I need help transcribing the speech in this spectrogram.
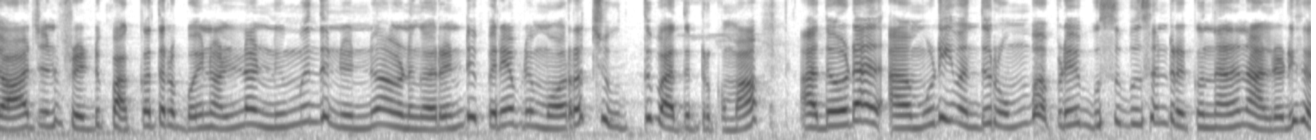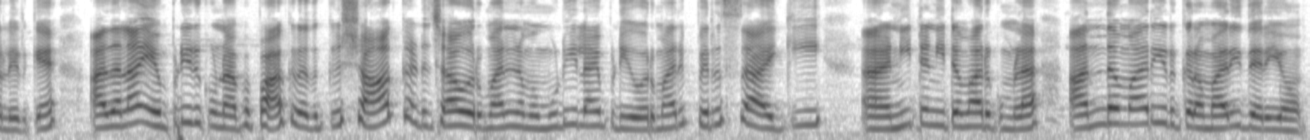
ஜார்ஜ் அண்ட் ஃப்ரெட்டு பக்கத்தில் போய் நல்லா நிமிந்து நின்று அவனுங்க ரெண்டு பேரையும் அப்படியே முறைச்சி உத்து பார்த்துட்டு இருக்குமா? அதோட முடி வந்து ரொம்ப அப்படியே புசு புசுன்னு இருக்கும் தானே நான் ஆல்ரெடி சொல்லியிருக்கேன். அதெல்லாம் எப்படி இருக்கும்? நான் இப்போ பார்க்குறதுக்கு ஷாக் அடித்தா ஒரு மாதிரி நம்ம முடியெலாம் இப்படி ஒரு மாதிரி பெருசாகி நீட்ட நீட்டமாக இருக்கும்ல? அந்த மாதிரி இருக்கிற மாதிரி தெரியும்.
